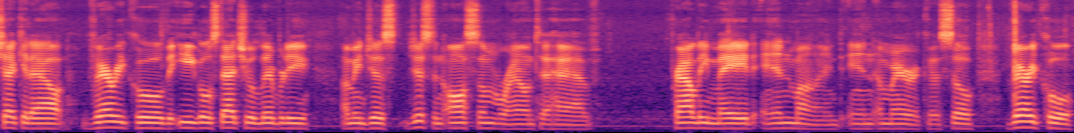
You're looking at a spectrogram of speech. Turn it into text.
Check it out. Very cool. The Eagle, Statue of Liberty. I mean, just just an awesome round to have. Proudly made and mined in America. So very cool.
